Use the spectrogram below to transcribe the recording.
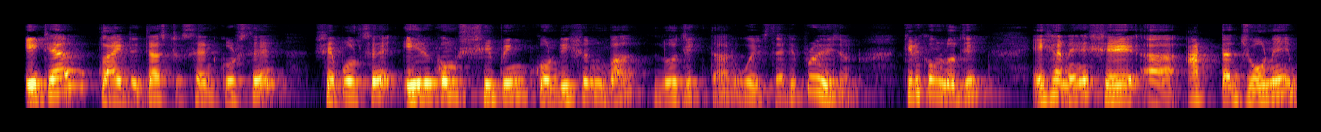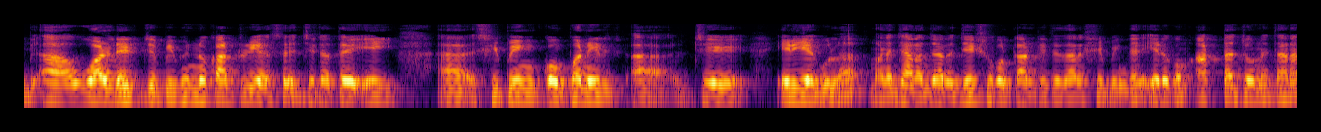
এটা ক্লায়েন্ট জাস্ট সেন্ড করছে, সে বলছে এইরকম শিপিং কন্ডিশন বা লজিক তার ওয়েবসাইটে প্রয়োজন। কীরকম লজিক এখানে সে আটটা জোনে ওয়ার্ল্ডের যে বিভিন্ন কান্ট্রি আছে, যেটাতে এই শিপিং কোম্পানির যে এরিয়াগুলো মানে যারা যারা যেই সকল কান্ট্রিতে তারা শিপিং দেয়, এরকম আটটা জোনে তারা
